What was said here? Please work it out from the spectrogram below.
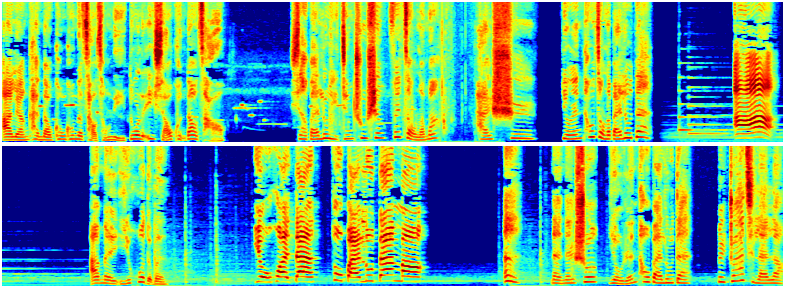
阿良看到空空的草丛里多了一小捆稻草。小白鹿已经出生飞走了吗？还是有人偷走了白鹿蛋？阿妹疑惑地问。有坏蛋偷白鹿蛋吗？嗯，奶奶说有人偷白鹿蛋，被抓起来了。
